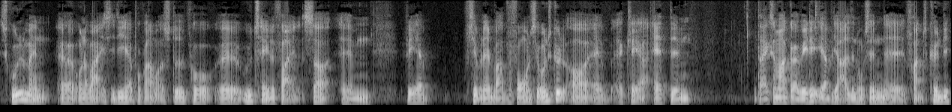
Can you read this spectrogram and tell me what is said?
skulle man øh, undervejs i de her programmer støde på øh, udtalefejl, så øh, vil jeg simpelthen bare på forhånd sige undskyld og øh, erklære, at øh, der er ikke så meget at gøre ved det. Jeg bliver aldrig nogensinde øh, franskkyndig,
